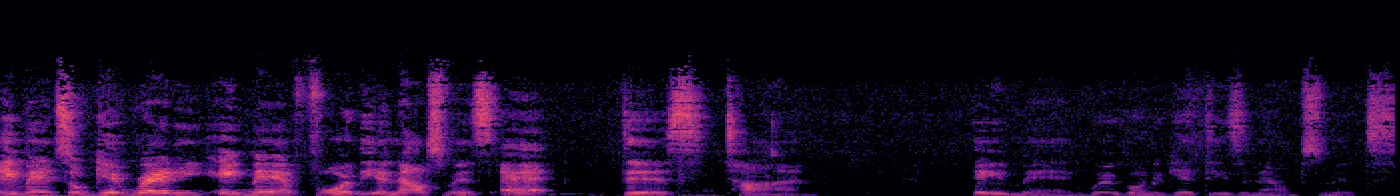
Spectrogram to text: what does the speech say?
Amen. So get ready, amen, for the announcements at this time. Amen. We're going to get these announcements.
